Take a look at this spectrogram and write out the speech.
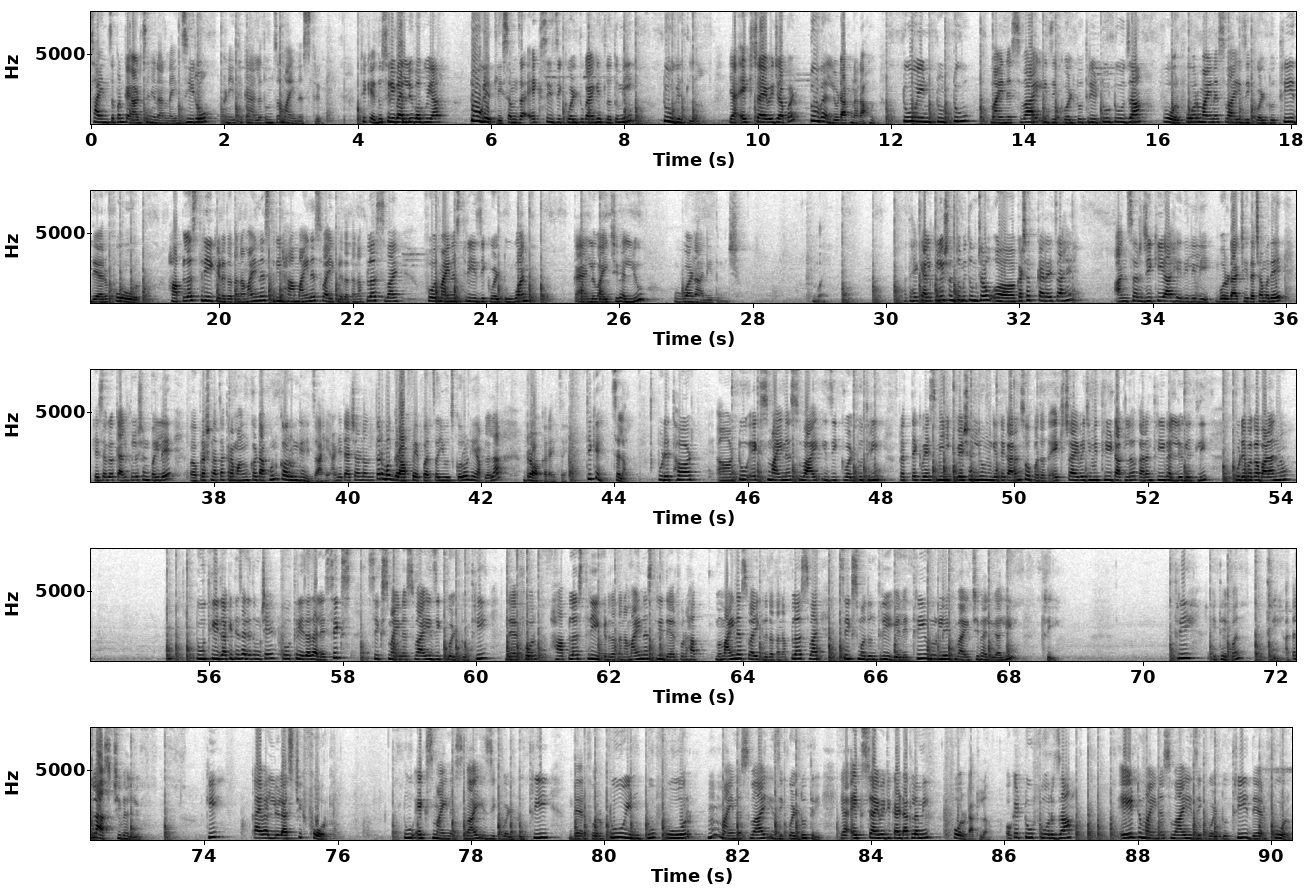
साईनचं पण काही अडचण येणार नाही. झिरो आणि इथे काय आलं? तुमचं मायनस थ्री ठीक आहे दुसरी व्हॅल्यू बघूया. टू घेतली. समजा एक्स इज इक्वल टू काय घेतलं तुम्ही? टू घेतलं. या एक्सच्या ऐवजी आपण टू व्हॅल्यू टाकणार आहोत. Two into two minus y is equal to three two two जा. Four four minus y is equal to three therefore हा प्लस थ्री इकडे जाताना मायनस थ्री हा मायनस वाय इकडे जाताना plus y four minus three is equal to one काय आलं? वायची value one आली तुमची. वन आता हे कॅल्क्युलेशन तुम्ही तुमच्या कशात करायचं आहे? आन्सर जी की आहे दिलेली बोर्डाची त्याच्यामध्ये हे सगळं कॅल्क्युलेशन पहिले प्रश्नाचा क्रमांक टाकून करून घ्यायचा आहे. आणि त्याच्यानंतर मग ग्राफ पेपरचा यूज करून हे आपल्याला ड्रॉ करायचं आहे ठीक आहे? चला. पुढे third two x minus y is equal to three प्रत्येक वेळेस मी इक्वेशन लिहून घेते कारण सोपं जातं. एक्सच्या ऐवजी मी थ्री टाकलं कारण थ्री व्हॅल्यू घेतली. पुढे बघा बाळांनो. टू थ्रीजा किती झाले तुमचे? टू थ्रीजा झाले six six minus Y is equal to three therefore हा प्लस थ्री इकडे जाताना मायनस थ्री देअर फोर हा मायनस वाय इकडे जाताना प्लस वाय सिक्समधून थ्री गेले. थ्री उरले. वायची व्हॅल्यू आली थ्री थ्री इथे पण थ्री आता लास्टची व्हॅल्यू की? काय value लास्टची four two X minus Y is equal to three there four two into four minus Y is equal to three या एक्सच्या ऐवजी काय टाकलं मी? फोर टाकलं. ओके टू फोर जा eight minus Y is equal to three therefore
